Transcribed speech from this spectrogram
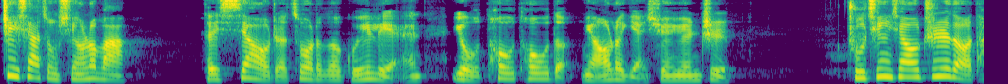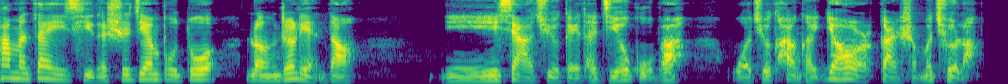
这下总行了吧？他笑着做了个鬼脸，又偷偷的瞄了眼轩辕志。楚清霄知道他们在一起的时间不多，冷着脸道：“你下去给他解蛊吧，我去看看幺儿干什么去了。”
